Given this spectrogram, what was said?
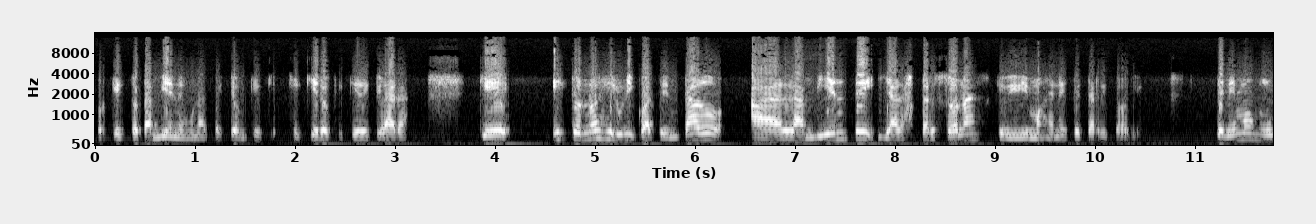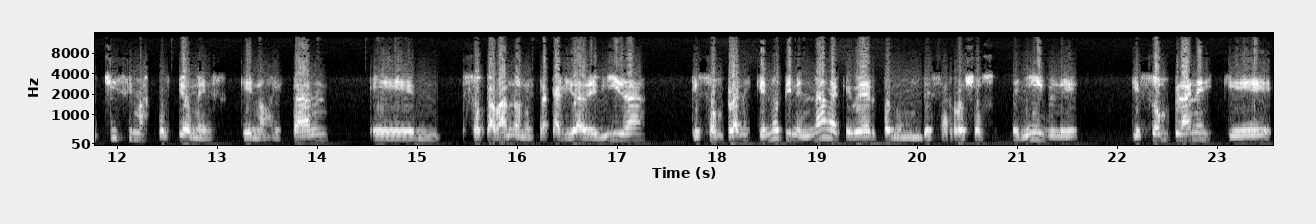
porque esto también es una cuestión que, quiero que quede clara, que esto no es el único atentado al ambiente y a las personas que vivimos en este territorio. Tenemos muchísimas cuestiones que nos están eh, socavando nuestra calidad de vida, que son planes que no tienen nada que ver con un desarrollo sostenible, que son planes que,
